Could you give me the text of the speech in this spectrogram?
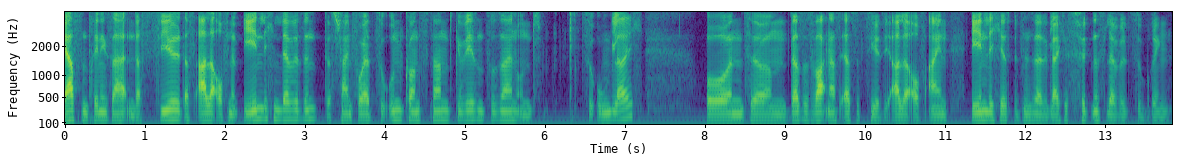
ersten Trainingseinheiten das Ziel, dass alle auf einem ähnlichen Level sind. Das scheint vorher zu unkonstant gewesen zu sein und zu ungleich. Und ähm, das ist Wagners erstes Ziel, sie alle auf ein ähnliches bzw. gleiches Fitnesslevel zu bringen.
